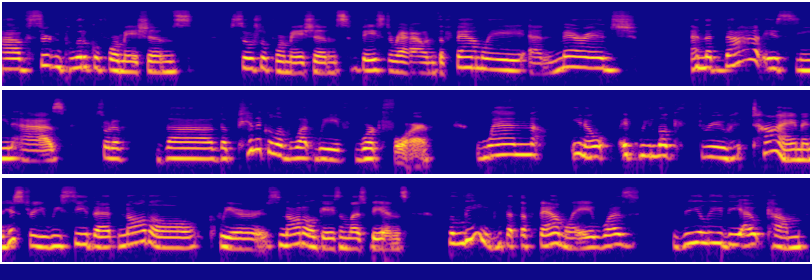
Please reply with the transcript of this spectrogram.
have certain political formations, social formations based around the family and marriage, and that that is seen as sort of the the pinnacle of what we've worked for. When you know, if we look through time and history, we see that not all queers, not all gays and lesbians believed that the family was really the outcome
